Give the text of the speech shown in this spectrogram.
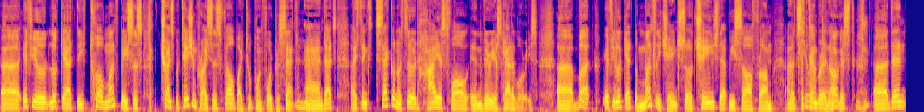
Uh, if you look at the 12 month basis, transportation prices fell by 2.4%. percent mm hmm And that's, I think, second or third highest fall in various categories. Uh, but if you look at the monthly change, so change that we saw from uh, September and August, mm-hmm. Uh, then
